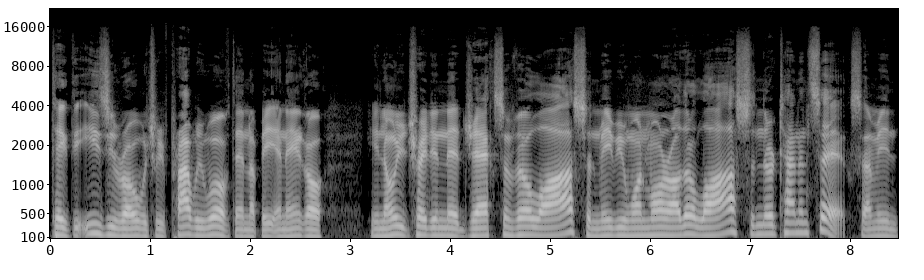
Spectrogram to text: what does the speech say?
take the easy road, which we probably will if they end up eight and eight. And go, you know, you trade in that Jacksonville loss and maybe one more other loss, and they're ten and six. I mean,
